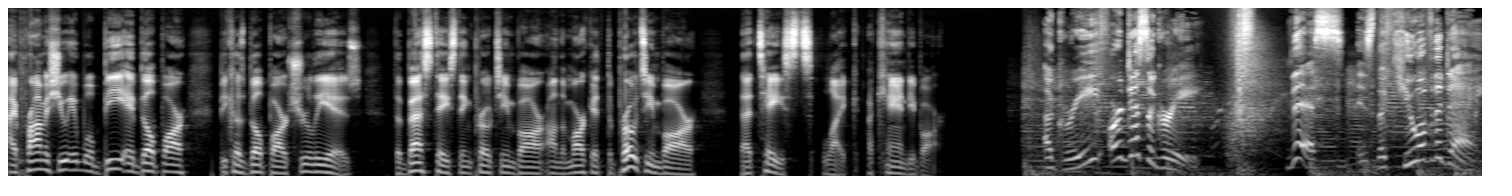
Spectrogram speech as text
I promise you it will be a built bar because built bar truly is the best tasting protein bar on the market, the protein bar that tastes like a candy bar. Agree or disagree? This is the cue of the day.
